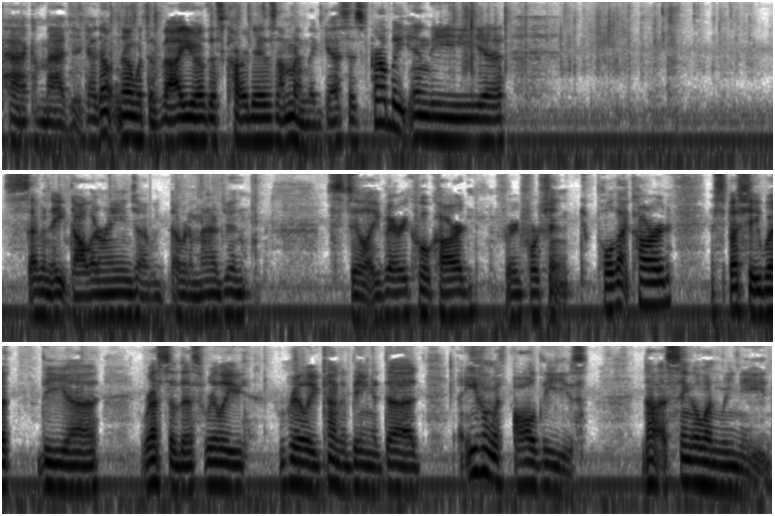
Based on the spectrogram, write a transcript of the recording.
pack magic. I don't know what the value of this card is. I'm going to guess it's probably in the uh, seven, eight dollar range. I would, I would imagine. Still a very cool card. Very fortunate to pull that card, especially with the uh, rest of this really, really kind of being a dud. Even with all these, not a single one we need.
